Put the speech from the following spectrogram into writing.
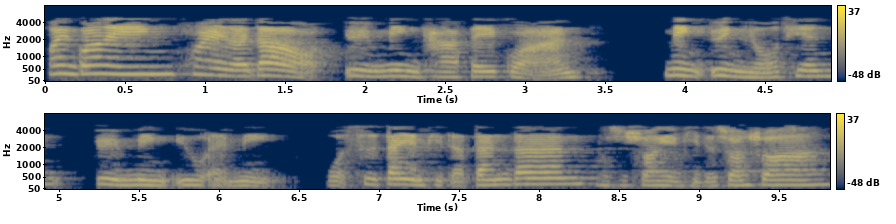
欢迎光临，欢迎来到运命咖啡馆。命运由天，运命由命。我是单眼皮的丹丹，我是双眼皮的双双。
